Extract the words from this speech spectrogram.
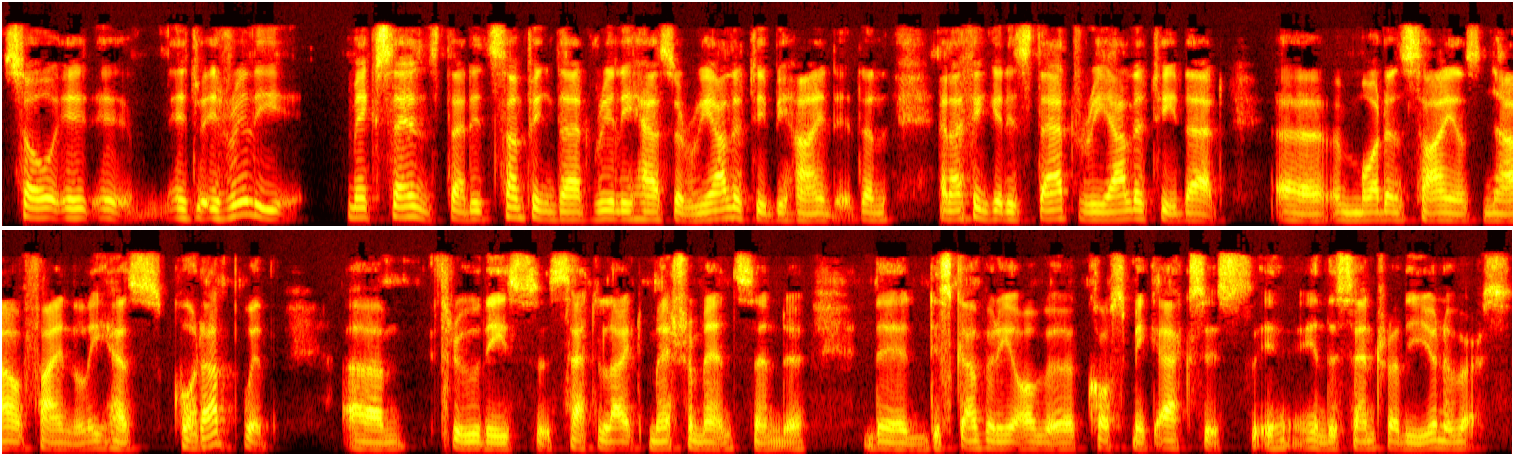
so it, it, it really makes sense that it's something that really has a reality behind it. And, and I think it is that reality that uh, modern science now finally has caught up with um, through these satellite measurements and uh, the discovery of a cosmic axis in, in the center of the universe.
